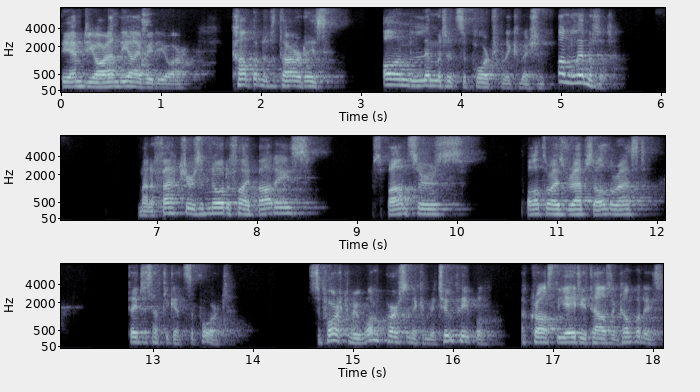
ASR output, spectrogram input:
the MDR and the IVDR, competent authorities, unlimited support from the commission, unlimited. Manufacturers and notified bodies, sponsors, authorized reps, all the rest, they just have to get support. Support can be one person, it can be two people across the 80,000 companies.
